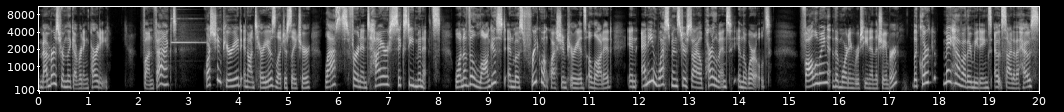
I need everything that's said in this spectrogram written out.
members from the governing party. Fun fact question period in Ontario's legislature lasts for an entire 60 minutes, one of the longest and most frequent question periods allotted in any Westminster style parliament in the world. Following the morning routine in the chamber, the clerk may have other meetings outside of the House,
